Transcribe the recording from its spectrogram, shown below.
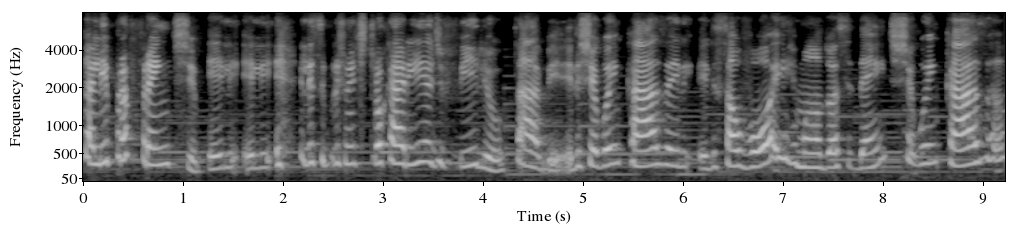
dali para frente. Ele, ele, ele simplesmente trocaria de filho, sabe? Ele chegou em casa, ele, ele salvou a irmã do acidente, chegou em casa,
